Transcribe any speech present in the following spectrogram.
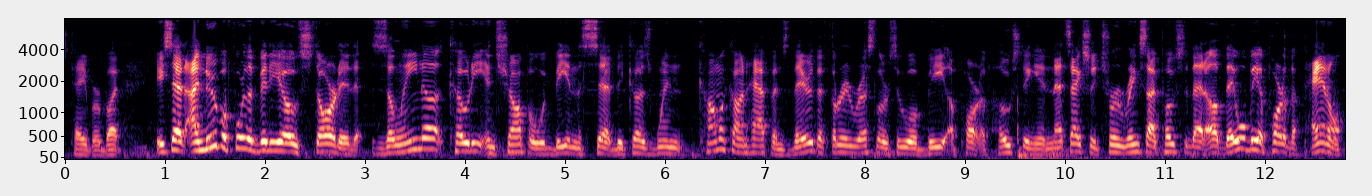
Tabor, but he said, I knew before the video started, Zelina, Cody, and Ciampa would be in the set because when Comic-Con happens, they're the three wrestlers who will be a part of hosting it, and that's actually true. Ringside posted that up. They will be a part of the panel,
